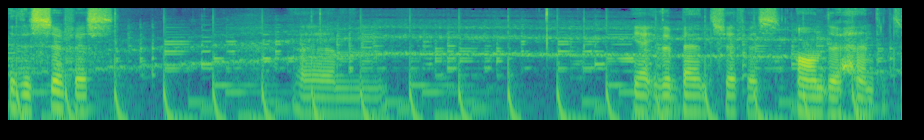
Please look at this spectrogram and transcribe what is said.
the surface um, yeah the bent surface on the handles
